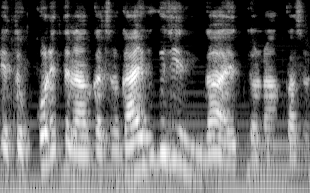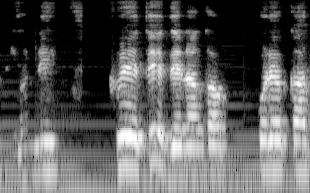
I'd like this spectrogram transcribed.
えっと、これってなんかその外国人が、えっと、なんかその日本に増えて、で、なんかこれを買っ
